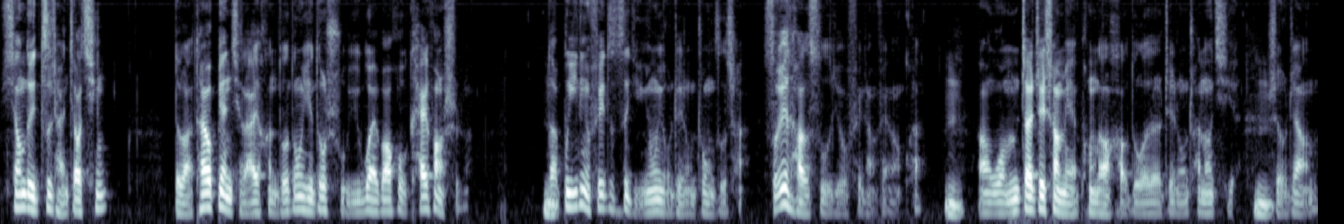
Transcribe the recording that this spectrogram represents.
相对资产较轻，对吧？它要变起来，很多东西都属于外包或开放式的。那不一定非得自己拥有这种重资产，所以它的速度就非常非常快。嗯啊，我们在这上面也碰到好多的这种传统企业嗯是有这样的，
